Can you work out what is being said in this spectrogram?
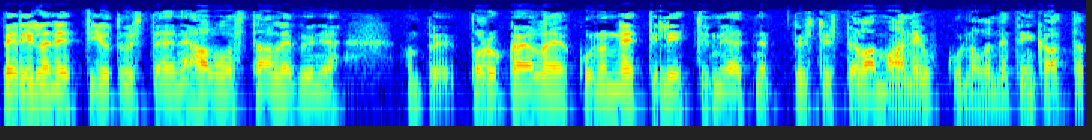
perillä nettijutuista ja ne haluaa ostaa levyn ja on porukka, jolla ei ole kunnon nettiliittymiä, että ne pystyisi pelaamaan niin kunnolla netin kautta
